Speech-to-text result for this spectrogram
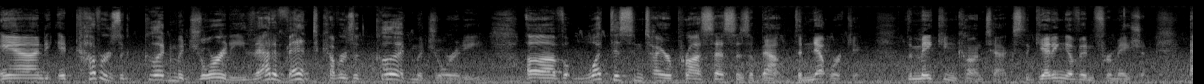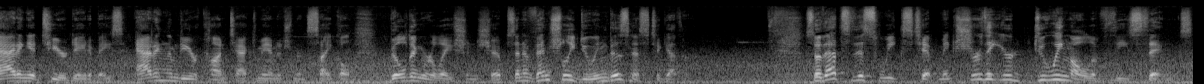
And it covers a good majority, that event covers a good majority of what this entire process is about the networking, the making contacts, the getting of information, adding it to your database, adding them to your contact management cycle, building relationships, and eventually doing business together. So that's this week's tip. Make sure that you're doing all of these things.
